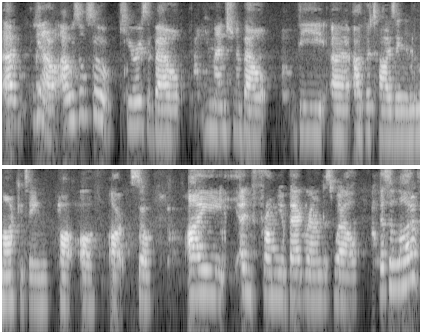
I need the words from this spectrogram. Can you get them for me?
I, you know, I was also curious about you mentioned about the uh, advertising and the marketing part of art. So, I and from your background as well, there's a lot of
